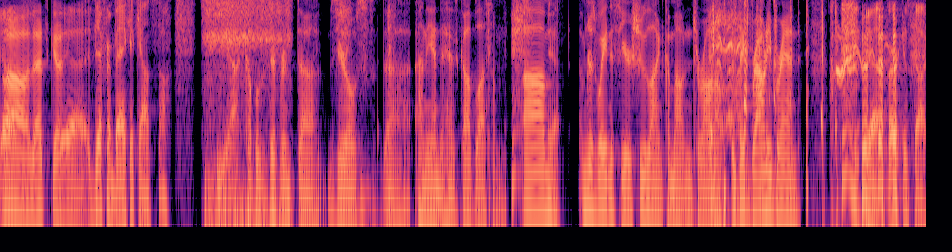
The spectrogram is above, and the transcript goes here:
Oh, that's good. Yeah, different bank accounts though. Yeah, a couple of different uh, zeros uh, on the end of his. God bless him. Um, yeah. I'm just waiting to see your shoe line come out in Toronto, the big brownie brand. yeah, Birkenstock.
